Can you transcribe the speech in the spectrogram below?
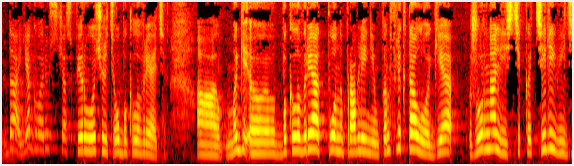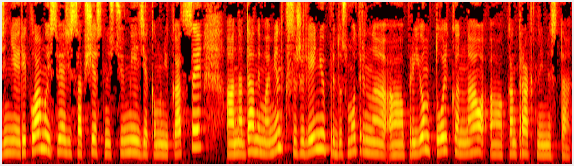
да, я говорю сейчас в первую очередь о бакалавриате. А, э, бакалавриат по направлениям конфликтология, журналистика, телевидение, реклама и связи с общественностью, медиакоммуникации. А на данный момент, к сожалению, предусмотрен а, прием только на контрактные места.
